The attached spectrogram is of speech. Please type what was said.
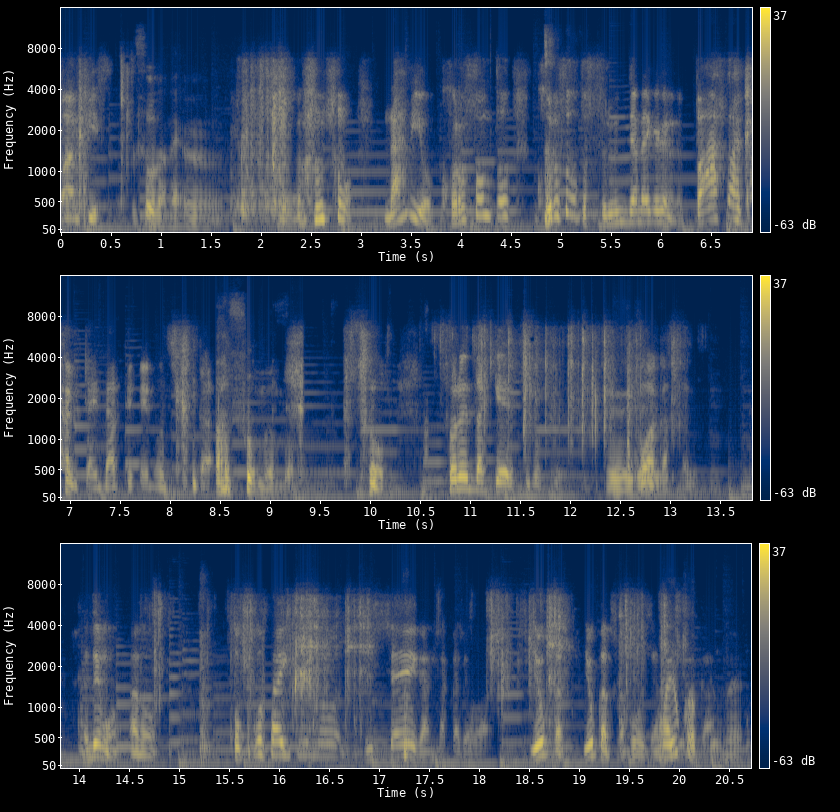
ワンピース。そうだね、うん。もうナミを殺そうと、殺そうとするんじゃないかぐらいのバーサーカーみたいになってて、のじこが。あ、そうなんだ。そう。それだけすごく怖かったです。でも、あの、ここ最近の実写映画の中では、よかよかった方じゃまあよないですか。かったよね。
